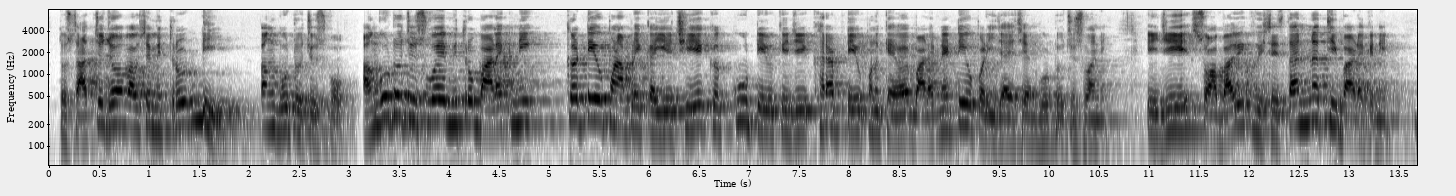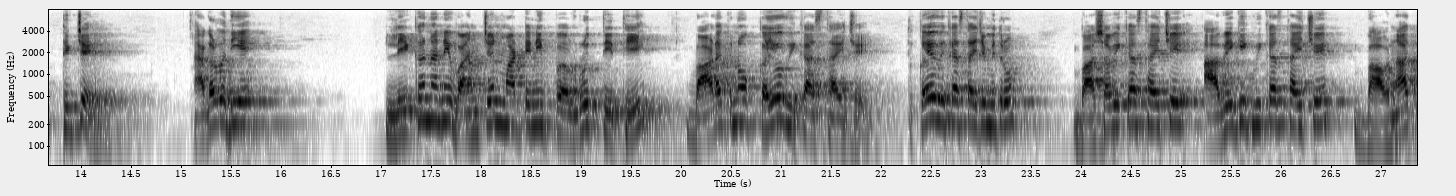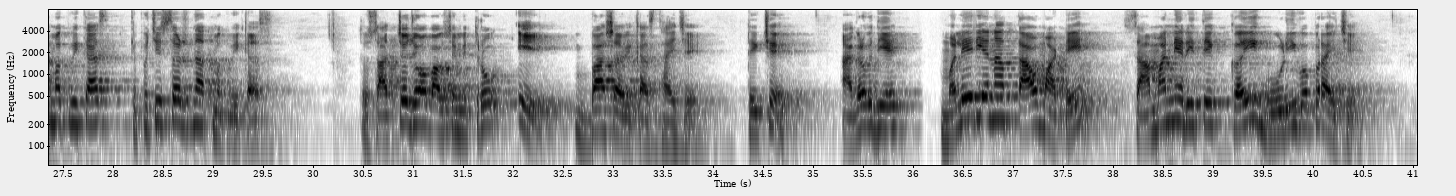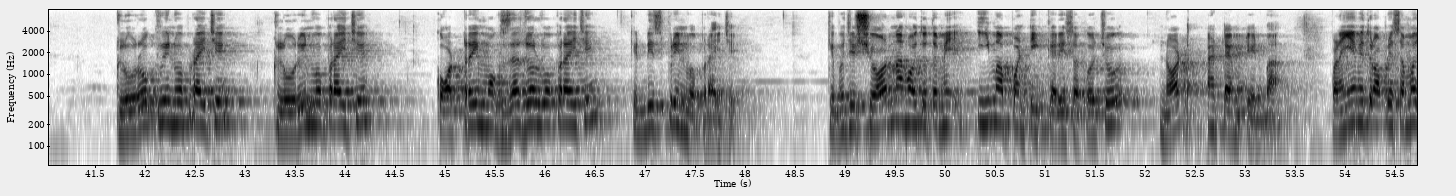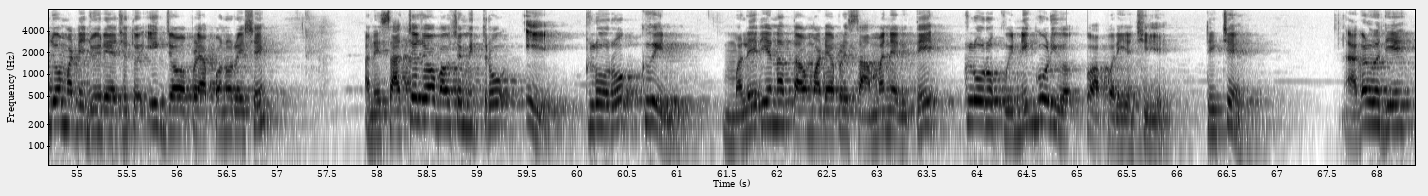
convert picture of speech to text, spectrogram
તો સાચો જવાબ આવશે મિત્રો ડી, અંગૂઠો ચૂસવો. અંગૂઠો ચૂસવો એ મિત્રો બાળકની કટેવ પણ આપણે કહીએ છીએ કે કુટેવ કે જે ખરાબ ટેવ પણ કહેવાય, બાળકને ટેવ પડી જાય છે અંગૂઠો ચૂસવાની. એ જે સ્વાભાવિક વિશેષતા નથી બાળકની. ઠીક છે? આગળ વધીએ. લેખન અને વાંચન માટેની પ્રવૃત્તિથી બાળકનો કયો વિકાસ થાય છે? તો કયો વિકાસ થાય છે મિત્રો? ભાષા વિકાસ થાય છે, આવેગિક વિકાસ થાય છે, ભાવનાત્મક વિકાસ કે પછી સર્જનાત્મક વિકાસ? તો સાચો જવાબ આવશે મિત્રો એ, ભાષા વિકાસ થાય છે. ઠીક છે? આગળ વધીએ. મલેરિયાના તાવ માટે સામાન્ય રીતે કઈ ગોળી વપરાય છે? ક્લોરોક્વિન વપરાય છે, ક્લોરિન વપરાય છે, કોટ્રેમોક્ઝાઝોલ વપરાય છે કે ડિસ્પ્રિન વપરાય છે? કે પછી શ્યોર ના હોય તો તમે ઈમાં પણ ટીક કરી શકો છો નોટ અટેમ્પ્ટેડમાં પણ અહીંયા મિત્રો આપણે સમજવા માટે જોઈ રહ્યા છે, તો એક જવાબ આપણે આપવાનો રહેશે. અને સાચો જવાબ આવશે મિત્રો એ, ક્લોરોક્વિન. મલેરિયાના તાવ માટે આપણે સામાન્ય રીતે ક્લોરોક્વિનની ગોળી વાપરીએ છીએ. ઠીક છે? આગળ વધીએ.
